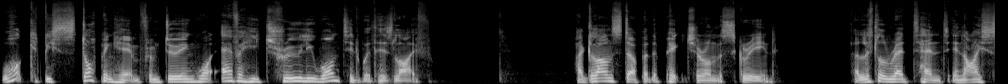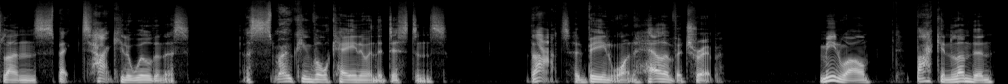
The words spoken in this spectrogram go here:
What could be stopping him from doing whatever he truly wanted with his life? I glanced up at the picture on the screen a little red tent in Iceland's spectacular wilderness, a smoking volcano in the distance. That had been one hell of a trip. Meanwhile, back in London,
